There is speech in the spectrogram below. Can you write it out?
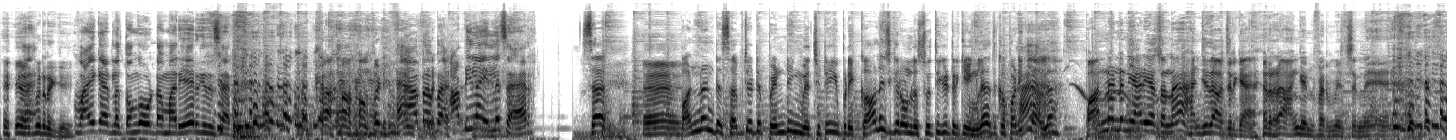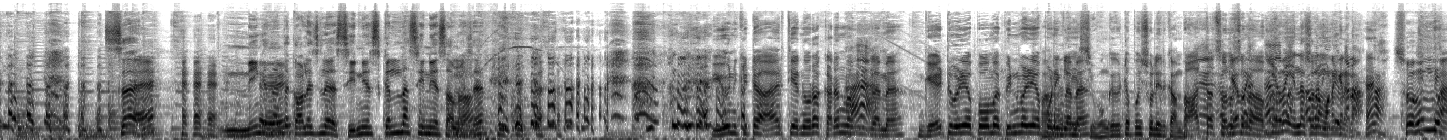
எப்படி இருக்கு? வயக்காட்டுல தொங்க விட்ட மாதிரியே இருக்குது சார். அப்படிலாம் இல்ல சார். சார் பன்னெண்டு சப்ஜெக்ட் பெண்டிங் வச்சுட்டு இப்படி காலேஜ் கிரவுண்ட்ல சுத்திக்கிட்டு இருக்கீங்களே அதுக்கு படிக்கலாம்ல? பன்னெண்டுன்னு யாரையா சொன்னா? அஞ்சு தான் வச்சிருக்கேன். ராங் இன்ஃபர்மேஷன் சார் நீங்க தான் இந்த காலேஜ்ல சீனியர்ஸ்க்கெல்லாம் சீனியர்ஸ் ஆமா சார் பியூன் கிட்ட ஆயிரத்தி இருநூறுவா கடன் வாங்கிக்கலாமே. கேட் வழியா போகாம பின் வழியா போனீங்களாமே. உங்ககிட்ட போய் சொல்லிருக்கான் பார்த்தா சொல்ல சொன்னா. என்ன சொல்ல? ஆ? சும்மா.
